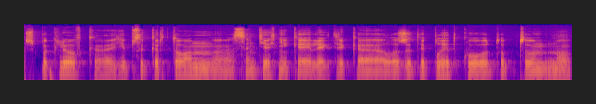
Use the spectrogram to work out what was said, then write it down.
Шпакльовка, гіпсокартон, е, сантехніка, електрика, ложити плитку. Тобто, ну,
